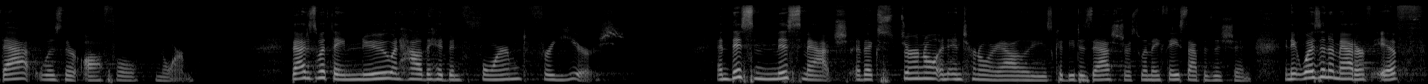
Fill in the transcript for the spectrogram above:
That was their awful norm. That is what they knew and how they had been formed for years. And this mismatch of external and internal realities could be disastrous when they face opposition. And it wasn't a matter of if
